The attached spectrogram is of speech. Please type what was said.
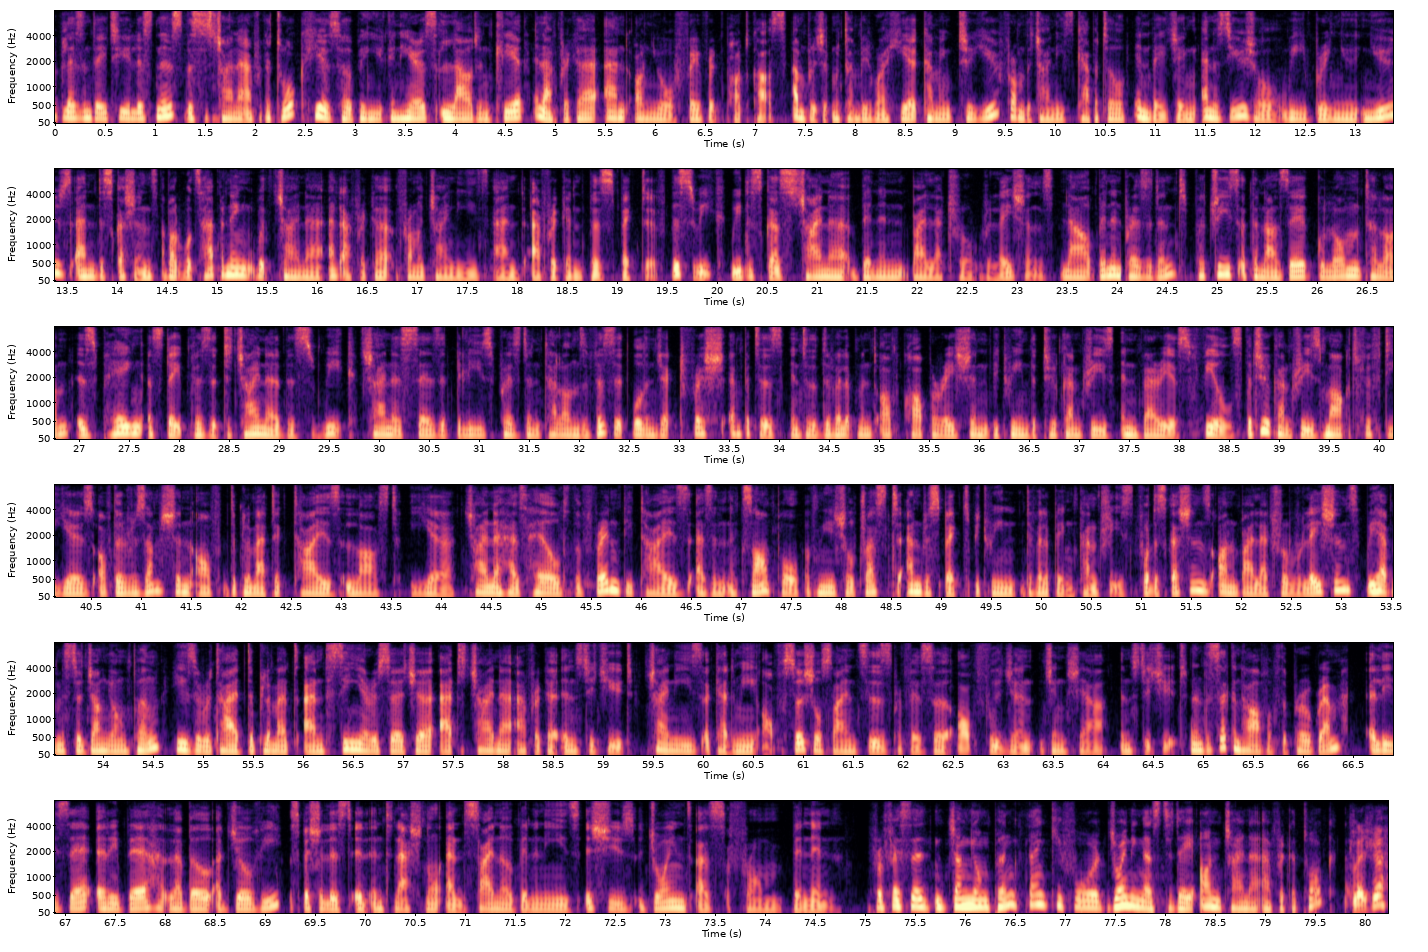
A pleasant day to you, listeners. This is China Africa Talk. Here's hoping you can hear us loud and clear in Africa and on your favorite podcasts. I'm Bridget Mutambirwa here, coming to you from the Chinese capital in Beijing. And as usual, we bring you news and discussions about what's happening with China and Africa from a Chinese and African perspective. This week, we discuss China Benin bilateral relations. Now, Benin President Patrice Athanase Guillaume Talon is paying a state visit to China this week. China says it believes President Talon's visit will inject fresh impetus into the development of cooperation between the two countries in various fields. The two countries marked 50 years of the resumption of diplomatic ties last year. China has hailed the friendly ties as an example of mutual trust and respect between developing countries. For discussions on bilateral relations, we have Mr. Zhang Yongpeng. He's a retired diplomat and senior researcher at China Africa Institute, Chinese Academy of Social Sciences, professor of Fujian Jiangxia Institute. In the second half of the program, Elise Eribe Label Ajovi, specialist in international and Sino-Beninese issues, joins us from Benin. Professor Zhang Yongpeng, thank you for joining us today on China Africa Talk. Pleasure.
